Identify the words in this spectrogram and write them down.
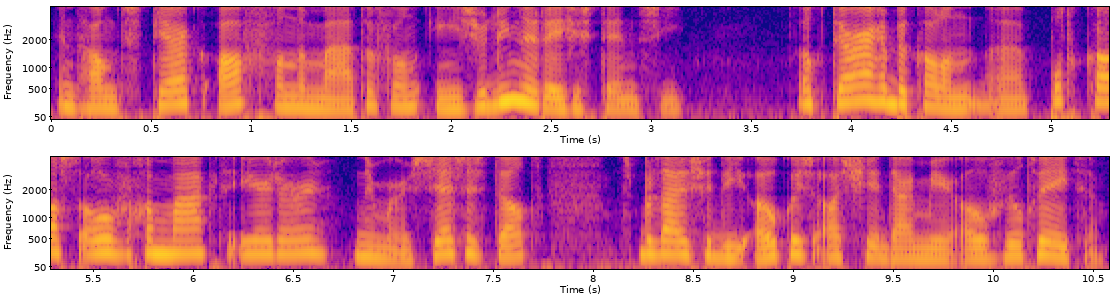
en hangt sterk af van de mate van insulineresistentie. Ook daar heb ik al een uh, podcast over gemaakt eerder. Nummer 6 is dat. Dus beluister die ook eens als je daar meer over wilt weten.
